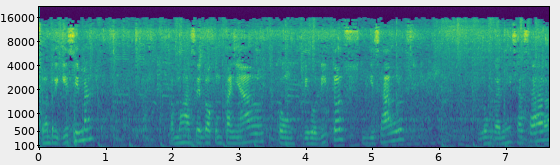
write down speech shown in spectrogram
Son riquísimas. Vamos a hacerlo acompañados con frijolitos guisados, longaniza asada,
